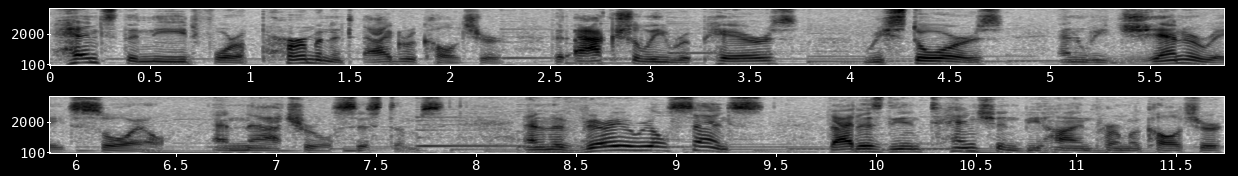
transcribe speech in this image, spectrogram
Hence the need for a permanent agriculture that actually repairs, restores, and regenerates soil and natural systems. And in a very real sense, that is the intention behind permaculture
